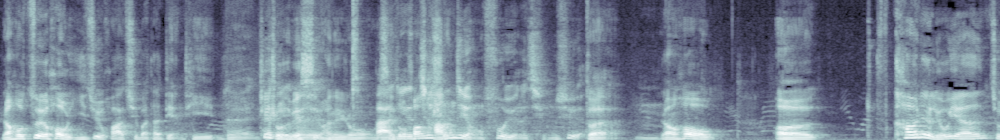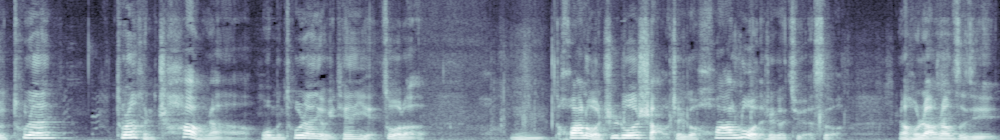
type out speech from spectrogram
然后最后一句话去把它点题。对，这是我特别喜欢的一种写作方式。场景赋予了情绪。对，然后呃，看完这个留言，就突然突然很怅然啊！我们突然有一天也做了，嗯，花落知多少这个花落的这个角色，然后让让自己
